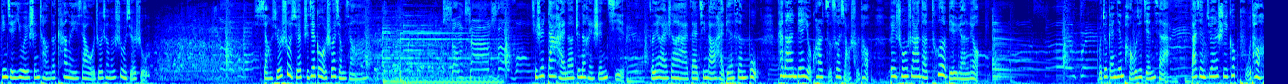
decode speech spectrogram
并且意味深长地看了一下我桌上的数学书。想学数学，直接跟我说行不行啊？其实大海呢，真的很神奇。昨天晚上啊，在青岛海边散步，看到岸边有块紫色小石头，被冲刷的特别圆溜，我就赶紧跑过去捡起来，发现居然是一颗葡萄，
